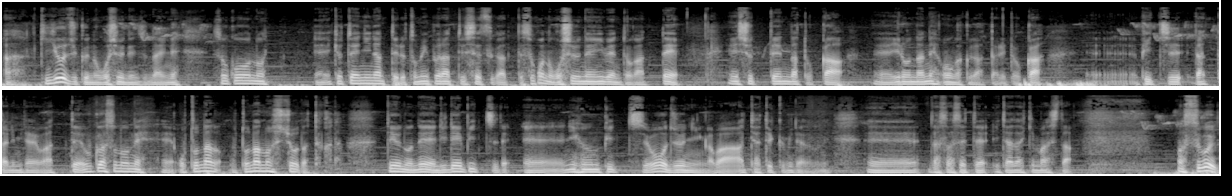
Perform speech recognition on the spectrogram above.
あ企業塾の5周年じゃないね。そこの、え、拠点になってる富プラっていう施設があってそこの5周年イベントがあって、え、出店だとか、え、いろんなね音楽だったりとか、ピッチだったりみたいなのがあって僕はそのね大人の大人の主張だったかなっていうのでリレーピッチで、えー、2分ピッチを10人がバーってやっていくみたいなのに、えー、出させていただきました。まあ、すごい、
